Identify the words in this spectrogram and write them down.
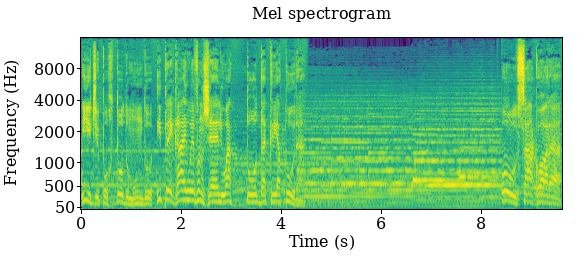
Ide por todo o mundo e pregai o evangelho a toda criatura. Ouça agora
